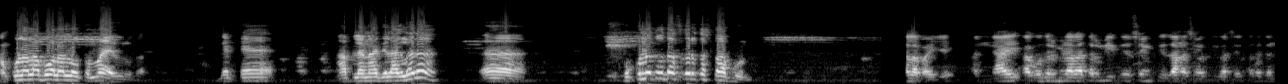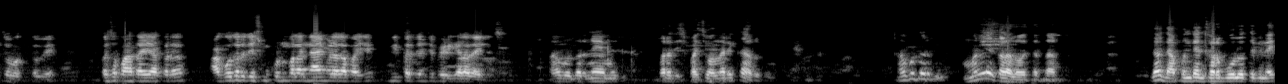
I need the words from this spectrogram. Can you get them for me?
आणि कुणाला बोलायला होतो माझ्या विरोधात? बेट्या आपल्या नादी लागलं ना? फुकणच उदास करत असतो आपण. मिळाला पाहिजे. आणि न्याय अगोदर मिळाला तर मी संयुक्त जाणं संयुक्त असेल असं त्यांचं वक्तव्य आहे. कसं पाहता याकडं? अगोदर देशमुख कुटुंबाला न्याय मिळाला पाहिजे. मी तर त्यांची भेट घ्यायला जाईलच. अगोदर न्याय म्हणजे परदेश फाशी होणार का? आरोपी अगोदर मला नाही कळालं होतं जाऊ दे आपण त्यांच्यावर बोलवतो बी नाही.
